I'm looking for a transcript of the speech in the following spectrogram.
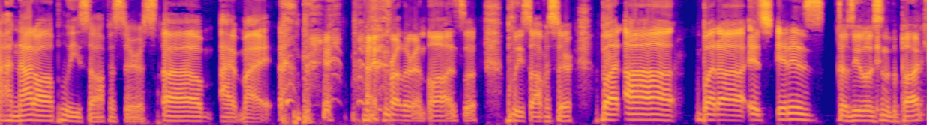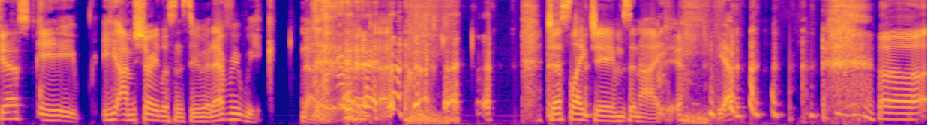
uh, not all police officers. Um, I my my brother-in-law is a police officer, but uh, but uh, it's it is Does he listen to the podcast? he, he I'm sure he listens to it every week. No, just like James and I do. Yep. Uh,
